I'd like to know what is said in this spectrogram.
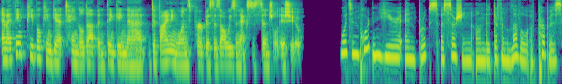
And I think people can get tangled up in thinking that defining one's purpose is always an existential issue. What's important here and Brooke's assertion on the different level of purpose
